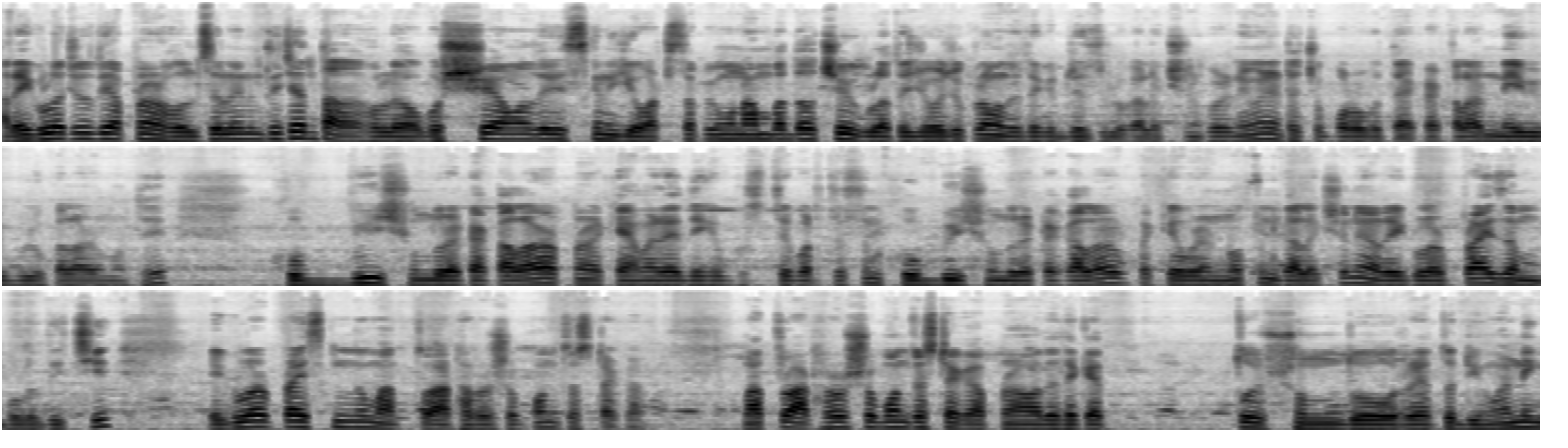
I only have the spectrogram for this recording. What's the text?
আর এগুলো যদি আপনারা হোলসেলে নিতে চান, তাহলে অবশ্যই আমাদের স্ক্রিনে যে হোয়াটসঅ্যাপ এবং নাম্বার দেওয়া হচ্ছে ওগুলোতে যোগাযোগ করে আমাদের থেকে ড্রেসগুলো কালেকশন করে নেবেন। এটা হচ্ছে পরবর্তী একটা কালার নেভি ব্লু কালারের মধ্যে। খুবই সুন্দর একটা কালার আপনারা ক্যামেরায় দেখে বুঝতে পারতেছেন, খুবই সুন্দর একটা কালার একেবারে নতুন কালেকশন আর এগুলোর প্রাইস আমি বলে দিচ্ছি, এগুলোর প্রাইস কিন্তু মাত্র আঠারোশো পঞ্চাশ টাকা। মাত্র আঠারোশো পঞ্চাশ টাকা আপনারা আমাদের থেকে এত সুন্দর, এত ডিমান্ডিং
